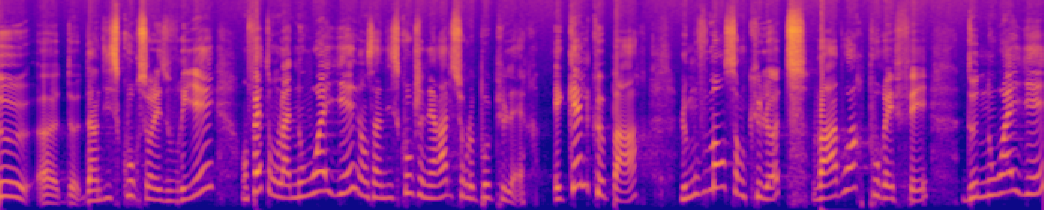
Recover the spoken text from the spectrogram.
euh, d'un discours sur les ouvriers, en fait, on l'a noyé dans un discours général sur le populaire. Et quelque part, le mouvement sans culotte va avoir pour effet de noyer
